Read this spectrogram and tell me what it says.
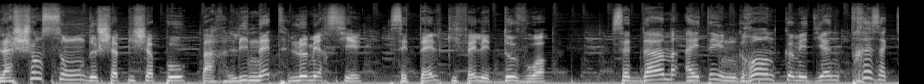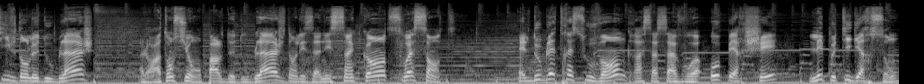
La chanson de Chapi Chapeau par Linette Lemercier, c'est elle qui fait les deux voix. Cette dame a été une grande comédienne très active dans le doublage. Alors attention, on parle de doublage dans les années 50-60. Elle doublait très souvent, grâce à sa voix au perché, les petits garçons,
